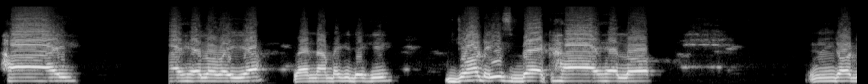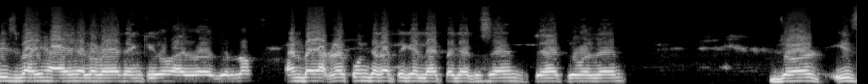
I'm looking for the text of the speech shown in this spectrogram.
হাই হাই হ্যালো ভাইয়া। ভাইয়ের নামটা কি দেখি? Jord is back hi hello জর্ডিস ভাই হাই হ্যালো ভাইয়া থ্যাংক ইউ হাই জন্য। এন্ড ভাই আপনারা কোন জায়গা থেকে লাইভটা দেখছেন? একটু বলেন। জর্ড ইজ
